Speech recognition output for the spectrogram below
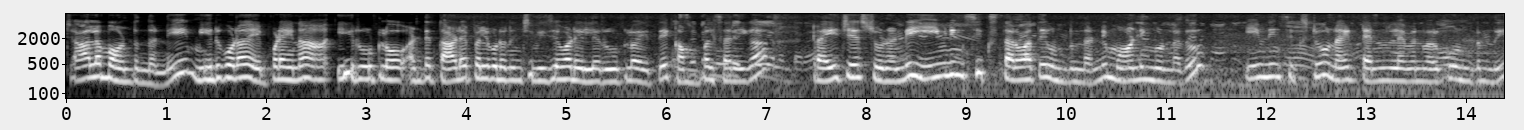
చాలా బాగుంటుందండి. మీరు కూడా ఎప్పుడైనా ఈ రూట్లో అంటే తాడేపల్లిగూడ నుంచి విజయవాడ వెళ్ళే రూట్లో అయితే కంపల్సరీగా ట్రై చేసి చూడండి. ఈవినింగ్ సిక్స్ తర్వాతే ఉంటుందండి. మార్నింగ్ ఉండదు. Evening six to night ten eleven వరకు ఉంటుంది.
